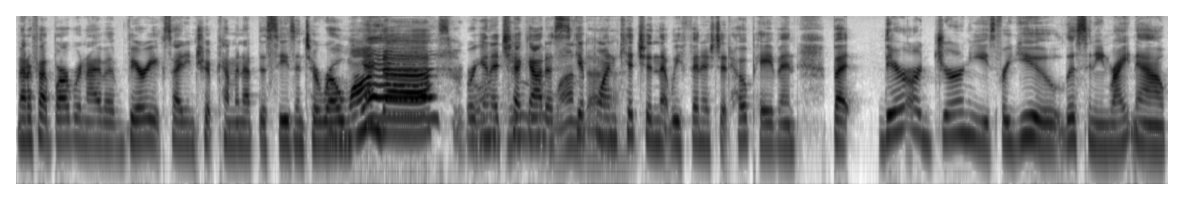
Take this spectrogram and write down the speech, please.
Matter of fact, Barbara and I have a very exciting trip coming up this season to Rwanda. Yes, we're we're going to check out a Skip One kitchen that we finished at Hope Haven. But there are journeys for you listening right now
